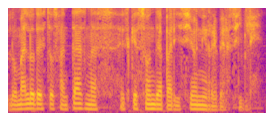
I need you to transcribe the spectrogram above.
Lo malo de estos fantasmas es que son de aparición irreversible.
